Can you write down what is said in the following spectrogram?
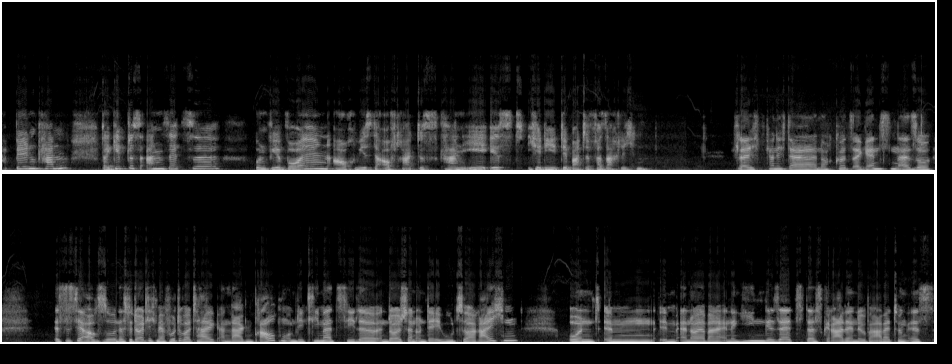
abbilden kann. Da gibt es Ansätze und wir wollen, auch wie es der Auftrag des KNE ist, hier die Debatte versachlichen. Vielleicht kann ich da noch kurz ergänzen. Also es ist ja auch so, dass wir deutlich mehr Photovoltaikanlagen brauchen, um die Klimaziele in Deutschland und der EU zu erreichen. Und im, im Erneuerbare Energiengesetz, das gerade in der Überarbeitung ist,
